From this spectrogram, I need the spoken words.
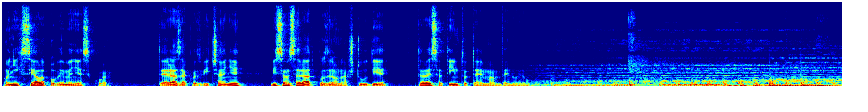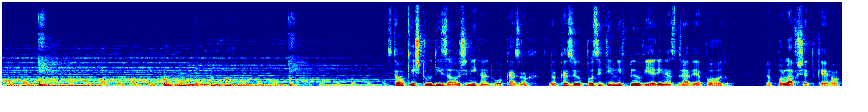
O nich si ale povieme neskôr. Teraz, ako zvyčajne, by som sa rád pozrel na štúdie, ktoré sa týmto témam venujú. Stovky štúdí založených na dôkazoch dokazujú pozitívny vplyv viery na zdravie a pohodu. No podľa všetkého,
